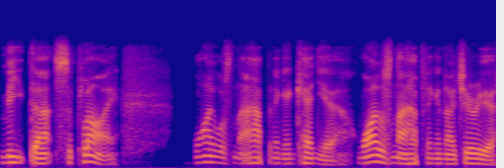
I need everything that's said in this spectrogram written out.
meet that supply. Why wasn't that happening in Kenya? Why wasn't that happening in Nigeria?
